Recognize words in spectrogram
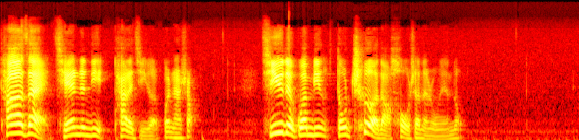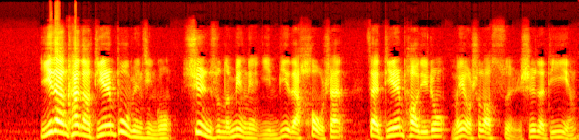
他在前沿阵地派了几个观察哨，其余的官兵都撤到后山的熔岩洞。一旦看到敌人步兵进攻，迅速的命令隐蔽在后山，在敌人炮击中没有受到损失的第一营。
